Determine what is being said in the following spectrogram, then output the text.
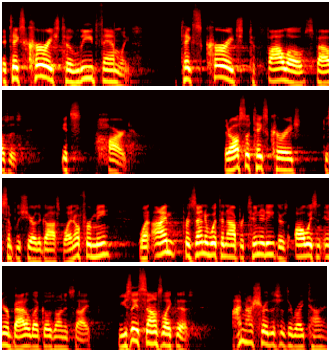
It takes courage to lead families. It takes courage to follow spouses. It's hard. It also takes courage to simply share the gospel. I know for me, when I'm presented with an opportunity, there's always an inner battle that goes on inside. Usually it sounds like this I'm not sure this is the right time.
